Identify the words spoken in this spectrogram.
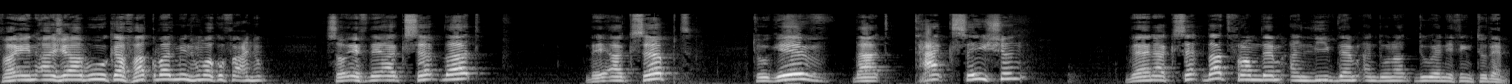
فَإِنْ أَجَابُوكَ فَاقْبَلْ مِنْهُمْ وَكُفَّ عَنْهُمْ So if they accept that, they accept to give that taxation then accept that from them and leave them and do not do anything to them.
